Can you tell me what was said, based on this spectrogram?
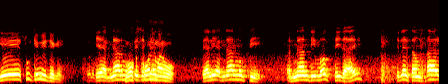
એ શું કેવી રીતે કે? એ અજ્ઞાન મુક્તિ કોને માનવો? પહેલી અજ્ઞાન મુક્તિ. અજ્ઞાનથી મોક્ષ થઈ જાય એટલે સંસાર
